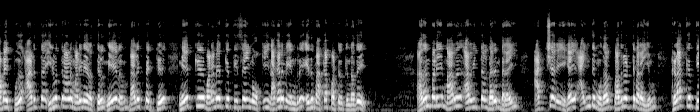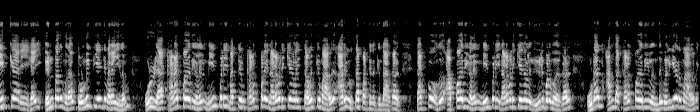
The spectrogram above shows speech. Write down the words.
அமைப்பு அடுத்த இருபத்தி நாலு மணி நேரத்தில் மேலும் வலுப்பெற்று மேற்கு வடமேற்கு திசை நோக்கி நகரும் என்று எதிர்பார்க்கப்பட்டிருக்கின்றது. அதன்படி மறு அறிவித்தல் வரும் வரை அட்சரேகை ஐந்து முதல் பதினெட்டு வரையும் கிழக்கு தீர்க்க ரேகை எண்பது முதல் தொண்ணூற்றி ஐந்து வரையிலும் உள்ள கடற்பகுதிகளில் மீன்பிடி மற்றும் கடற்படை நடவடிக்கைகளை தவிர்க்குமாறு அறிவுறுத்தப்பட்டிருக்கின்றார்கள். தற்போது அப்பகுதிகளில் மீன்பிடி நடவடிக்கைகளில் ஈடுபடுபவர்கள் உடன் அந்த கடற்பகுதியிலிருந்து வெளியேறுமாறும்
